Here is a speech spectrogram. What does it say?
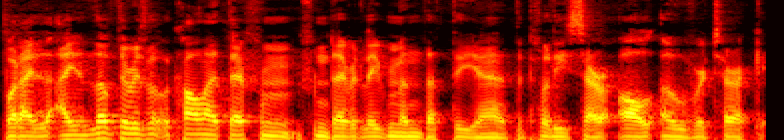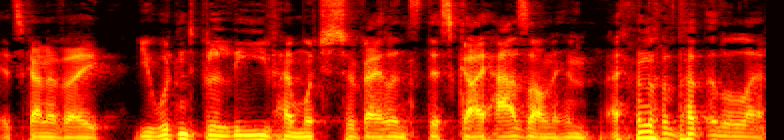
But I, I love there was a little call out there from, from David Lieberman that the, uh, the police are all over Turk. It's kind of a, you wouldn't believe how much surveillance this guy has on him. I love that little, uh,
